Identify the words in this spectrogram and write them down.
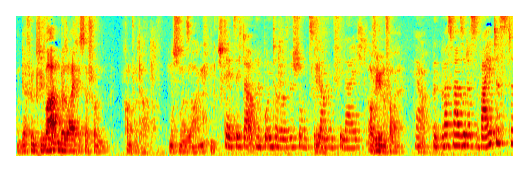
Und der für den privaten Bereich ist ja schon komfortabel, muss man sagen. Stellt sich da auch eine buntere Mischung zusammen ja. vielleicht? Auf jeden Fall. Ja. Und was war so das Weiteste,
